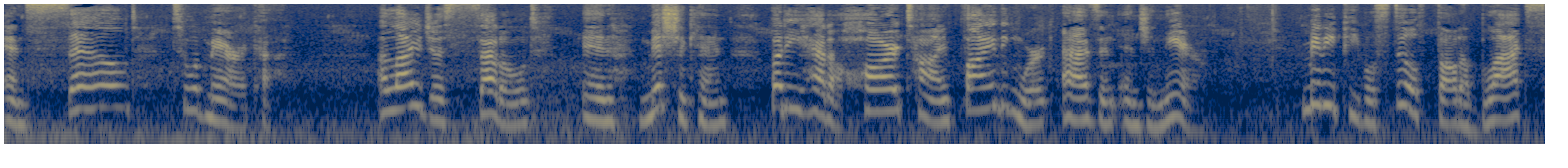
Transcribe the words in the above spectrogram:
and sailed to America. Elijah settled in Michigan, but he had a hard time finding work as an engineer. Many people still thought of blacks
